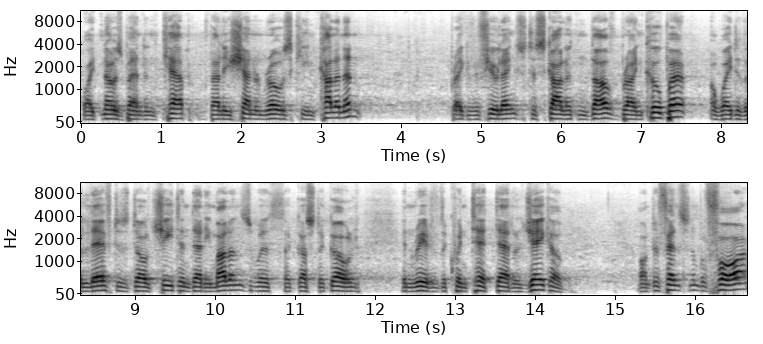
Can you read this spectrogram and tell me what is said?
White noseband and cap Ballyshannon Rose Keen Cullinan. Break of a few lengths to Scarlet and Dove Bryan Cooper. Away to the left is Dolcita and Danny Mullins with Augusta Gold in rear of the quintet Daddle Jacob. On to fence number four.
